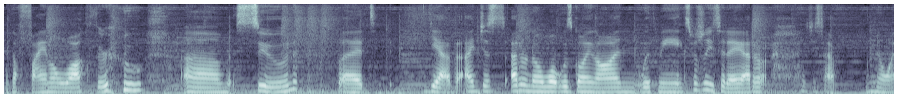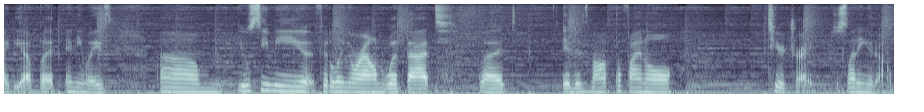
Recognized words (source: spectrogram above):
like a final walkthrough um, soon. But yeah I just I don't know what was going on with me especially today. I don't I just have no idea. But anyways um, you'll see me fiddling around with that but it is not the final tier tray just letting you know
